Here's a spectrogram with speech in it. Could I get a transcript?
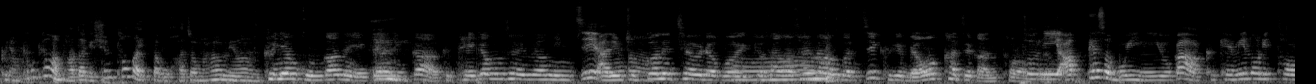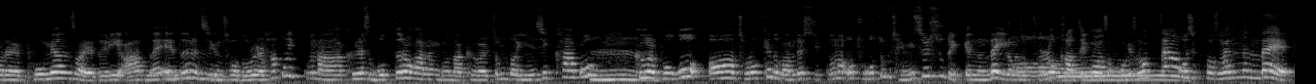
그냥 평평한 바닥에 쉼터가 있다고 가정을 하면 그냥 공간을 얘기하니까 그 배경 설명인지 아니면 조건을 채우려고 아. 교사가 설명한 건지 그게 명확하지가 않더라고요. 전 이 앞에서 모인 이유가 그 개미놀이터를 보면서 애들이 아, 내 음. 애들은 지금 저 놀이를 하고 있구나. 그래서 못 들어가는구나. 그걸 좀 더 인식하고 음. 그걸 보고 아 저렇게도 만들 수 있구나. 어 저거 좀 재밌을 수도 있겠는데 이러면서 어. 블록 가지고 와서 거기서 확장하고 싶어서 했는데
